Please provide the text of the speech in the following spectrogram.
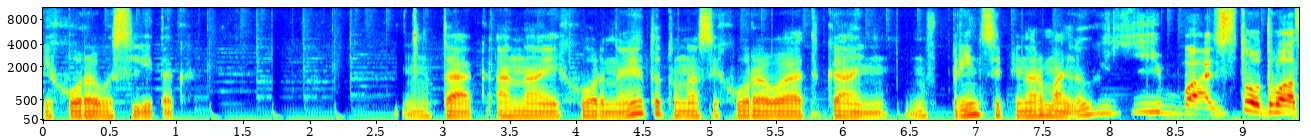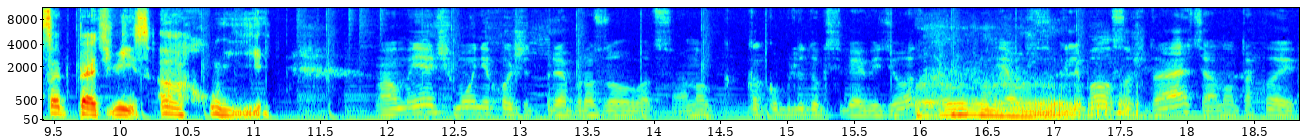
и хоровый слиток. Так, она и хорный этот, у нас и хоровая ткань. Ну, в принципе, нормально. Ебать, 125 виз, охуеть. А у меня чмо не хочет преобразовываться. Оно как ублюдок себя ведет. Я уже заколебался ждать. Оно такой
